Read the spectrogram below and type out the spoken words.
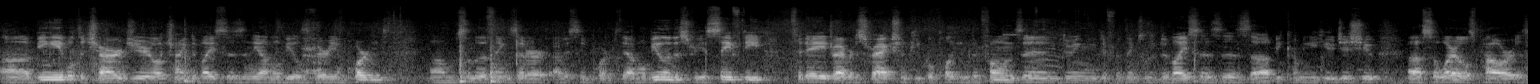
uh, being able to charge your electronic devices in the automobile is very important. Um, some of the things that are obviously important to the automobile industry is safety. Today, driver distraction, people plugging their phones in, doing different things with their devices is uh, becoming a huge issue. Uh, so wireless power is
